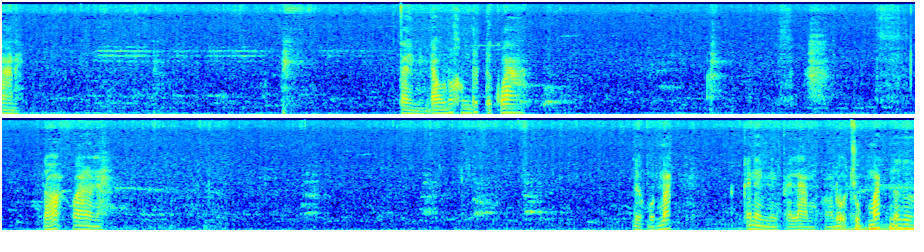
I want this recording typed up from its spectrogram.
Qua này. Tay mình đau nó không đứt được qua. Đó, qua rồi này. Được một mắt. Cái này mình phải làm khoảng độ chục mắt nữa cơ.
